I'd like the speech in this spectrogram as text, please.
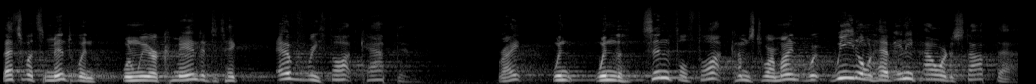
That's what's meant when, when we are commanded to take every thought captive, right? When, when the sinful thought comes to our mind, we don't have any power to stop that.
